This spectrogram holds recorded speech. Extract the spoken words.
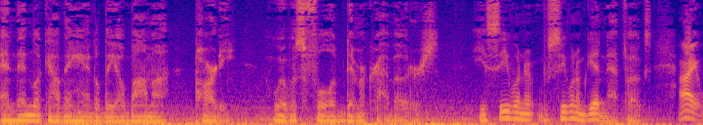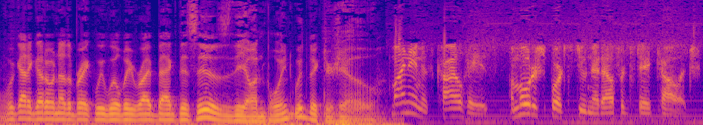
And then look how they handled the Obama party, it was full of Democrat voters. You see what see what I'm getting at, folks. All right, we got to go to another break. We will be right back. This is the On Point with Victor show. My name is Kyle Hayes, a motorsports student at Alfred State College.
